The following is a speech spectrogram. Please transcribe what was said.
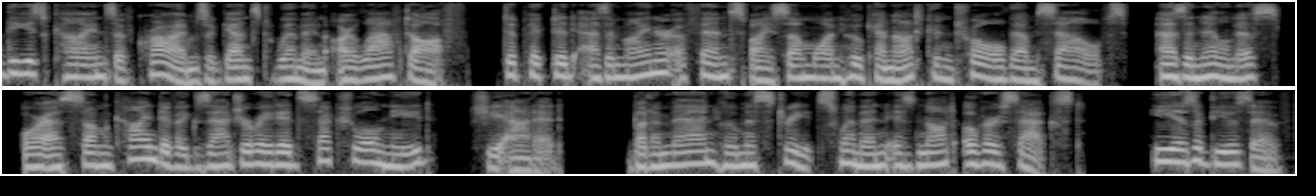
these kinds of crimes against women are laughed off, depicted as a minor offense by someone who cannot control themselves, as an illness, or as some kind of exaggerated sexual need, she added. But a man who mistreats women is not oversexed. He is abusive.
